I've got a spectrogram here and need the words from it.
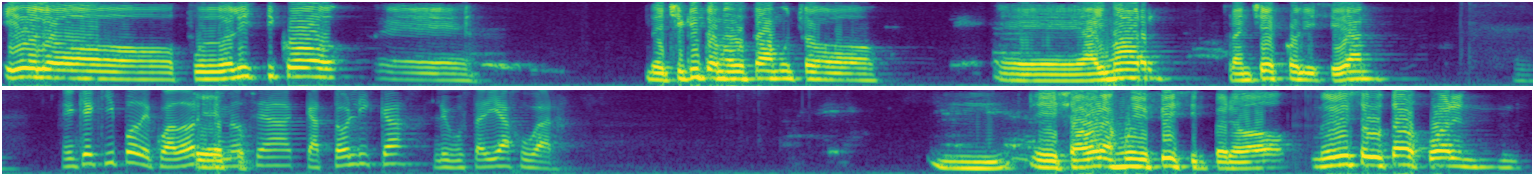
ídolo futbolístico. Eh, de chiquito me gustaba mucho eh, Aymar, Francesco, Zidane. ¿En qué equipo de Ecuador que no sea católica le gustaría jugar? Mm, y ahora es muy difícil, pero me hubiese gustado jugar en,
